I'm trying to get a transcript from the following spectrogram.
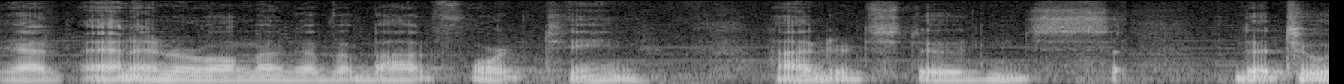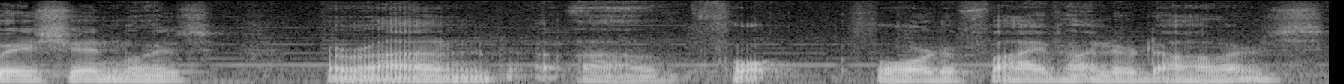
had an enrollment of about 1,400 students. The tuition was around uh, four, four to five hundred dollars.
